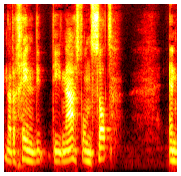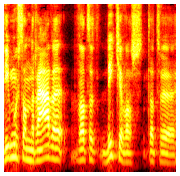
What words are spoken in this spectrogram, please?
naar degene die, die naast ons zat. En die moest dan raden wat het liedje was dat we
